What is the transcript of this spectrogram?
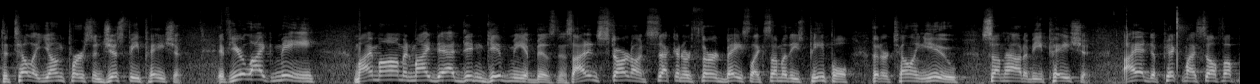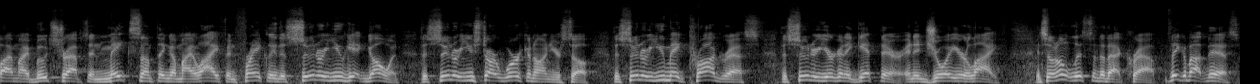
to tell a young person just be patient. If you're like me, my mom and my dad didn't give me a business. I didn't start on second or third base like some of these people that are telling you somehow to be patient. I had to pick myself up by my bootstraps and make something of my life. And frankly, the sooner you get going, the sooner you start working on yourself, the sooner you make progress, the sooner you're going to get there and enjoy your life. And so don't listen to that crap. Think about this.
